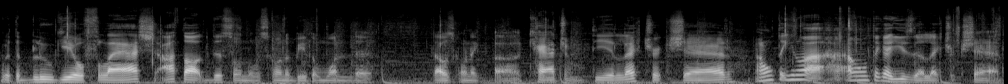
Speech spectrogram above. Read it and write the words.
with the bluegill flash. I thought this one was going to be the one that that was going to uh, catch him. The electric shad. I don't think you know. I, I don't think I used the electric shad,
